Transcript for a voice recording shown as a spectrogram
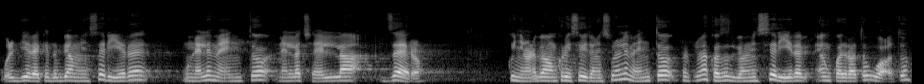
vuol dire che dobbiamo inserire un elemento nella cella 0. Quindi non abbiamo ancora inserito nessun elemento, per prima cosa dobbiamo inserire, è un quadrato vuoto,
